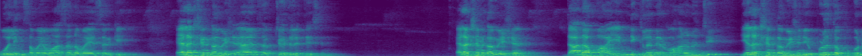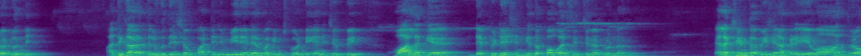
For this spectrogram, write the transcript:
పోలింగ్ సమయం ఆసన్నమయ్యేసరికి ఎలక్షన్ కమిషన్ హ్యాండ్స్ అప్ చేతులు ఎత్తేసింది ఎలక్షన్ కమిషన్ దాదాపు ఆ ఎన్నికల నిర్వహణ నుంచి ఎలక్షన్ కమిషన్ ఎప్పుడో తప్పుకున్నట్లుంది. అధికార తెలుగుదేశం పార్టీని మీరే నిర్వహించుకోండి అని చెప్పి వాళ్ళకే డెప్యుటేషన్ కింద పవర్స్ ఇచ్చినట్లున్నారు. ఎలక్షన్ కమిషన్ అక్కడ ఏమాత్రం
